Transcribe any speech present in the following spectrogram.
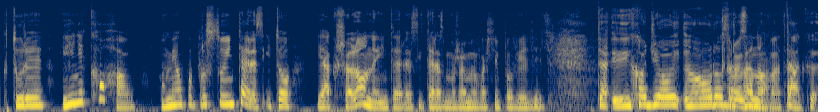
który jej nie kochał. On miał po prostu interes i to jak szalony interes i teraz możemy właśnie powiedzieć. Ta, y, chodzi o, o Rozanowa. Rozanowa tak. tak.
